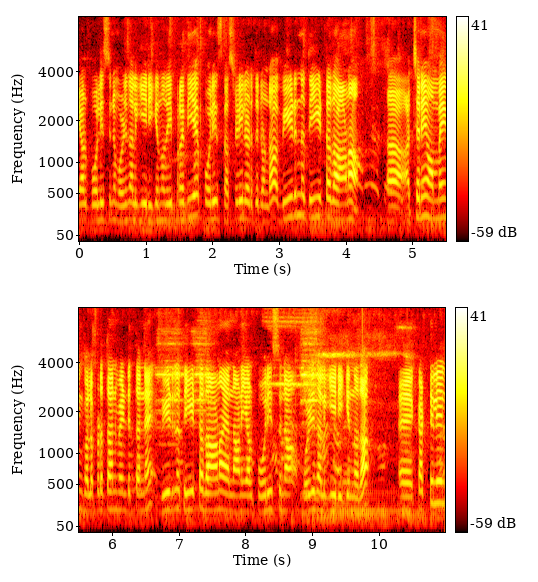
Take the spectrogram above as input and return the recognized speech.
ഇയാൾ പോലീസിന് മൊഴി നൽകിയിരിക്കുന്നത്. ഈ പ്രതിയെ പോലീസ് കസ്റ്റഡിയിൽ എടുത്തിട്ടുണ്ട്. വീടിന് തീയിട്ടതാണ് അച്ഛനെയും അമ്മയും കൊലപ്പെടുത്താൻ വേണ്ടി തന്നെ വീടിന് തീയിട്ടതാണ് എന്നാണ് ഇയാൾ പോലീസിന് മൊഴി നൽകിയിരിക്കുന്നത്. കട്ടിലിൽ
